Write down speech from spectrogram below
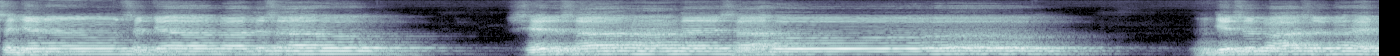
ਸਜਣ ਸੱਜਾ ਬਾਦਸ਼ਾਹੋ ਸਿਰ ਸਾਹੰਦ ਸਾਹੋ। ਜਿਸ ਪਾਸ ਬਹਿ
